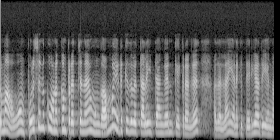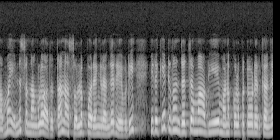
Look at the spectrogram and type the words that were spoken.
ஏம்மா உன் புருஷனுக்கும் உனக்கும் பிரச்சனை. உங்கள் அம்மா எதுக்கு இதில் தலையிட்டாங்கன்னு கேட்குறாங்க அதெல்லாம் எனக்கு தெரியாது. எங்கள் அம்மா என்ன சொன்னாங்களோ அதைத்தான் நான் சொல்ல போகிறேங்கிறாங்க ரேவதி. இதை கேட்டதும் ஜட்ஜ் அம்மா அப்படியே மனக்குழப்பத்தோடு இருக்காங்க.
